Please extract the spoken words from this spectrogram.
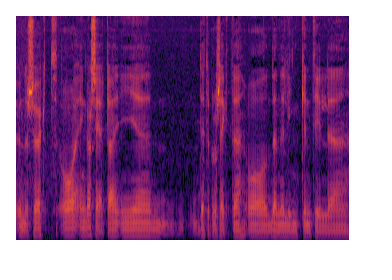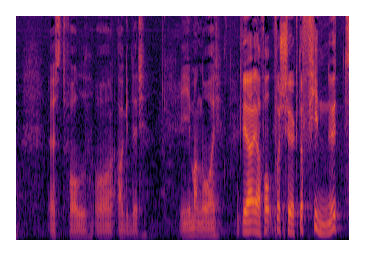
undersøkt og engasjert deg i eh, dette prosjektet og denne linken til eh, Østfold og Agder i mange år. Vi har iallfall forsøkt å finne ut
